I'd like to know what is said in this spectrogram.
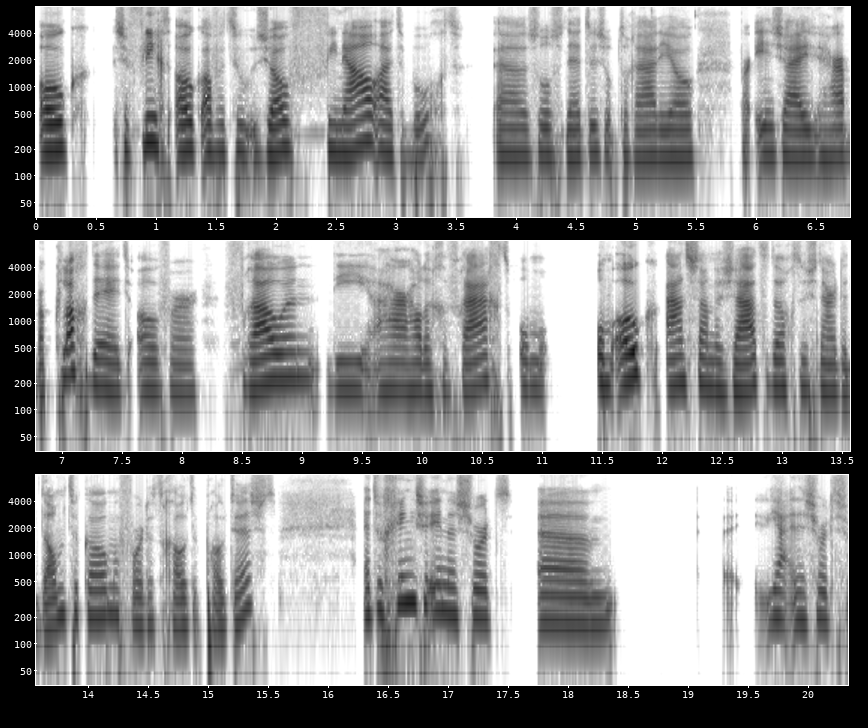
ook, ze vliegt ook af en toe zo finaal uit de bocht. Uh, zoals net dus op de radio, waarin zij haar beklag deed over vrouwen die haar hadden gevraagd om, om ook aanstaande zaterdag dus naar de Dam te komen voor het grote protest. En toen ging ze in een soort, um, ja, in een soort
